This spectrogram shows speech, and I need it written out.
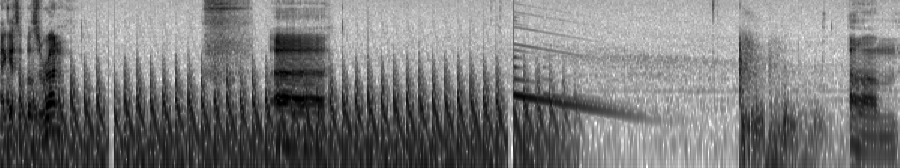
I guess I'm supposed to run. Uh... Um...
